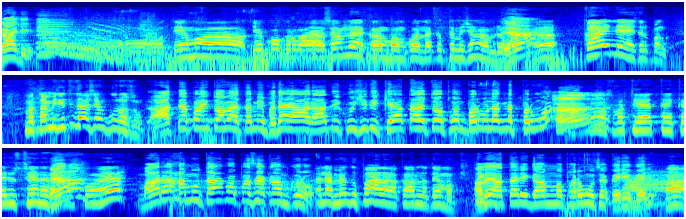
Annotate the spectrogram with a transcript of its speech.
ઓહો તેમાં ટેકો કરવા આવ્યા છે અમને કામ બામ કહો નકર તમે છે ને આમ. કાંઈ નહીં સરપંચ. તમે જીતી જશે એમ કરો છું. આ તે પણ તો હવે તમે બધા આ રાજી ખુશીથી કહેતા હોય તો ફોર્મ ભરવું નક નથી ભરવું હો? પાંચ વર્ષથી કર્યું છે ને મારા સામું તાકો પાસે કામ કરો. એટલે મેં કીધું પાર કામ ન તેમાં. હવે અત્યારે ગામમાં ફરવું છે ઘરે ઘરે. હા.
